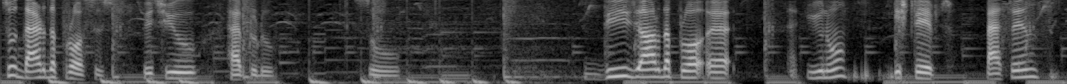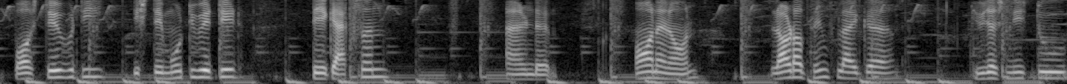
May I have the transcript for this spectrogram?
So that's the process which you have to do. So these are the pro uh, you know steps patience positivity stay motivated take action and uh, on and on. Lot of things like uh, you just need to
